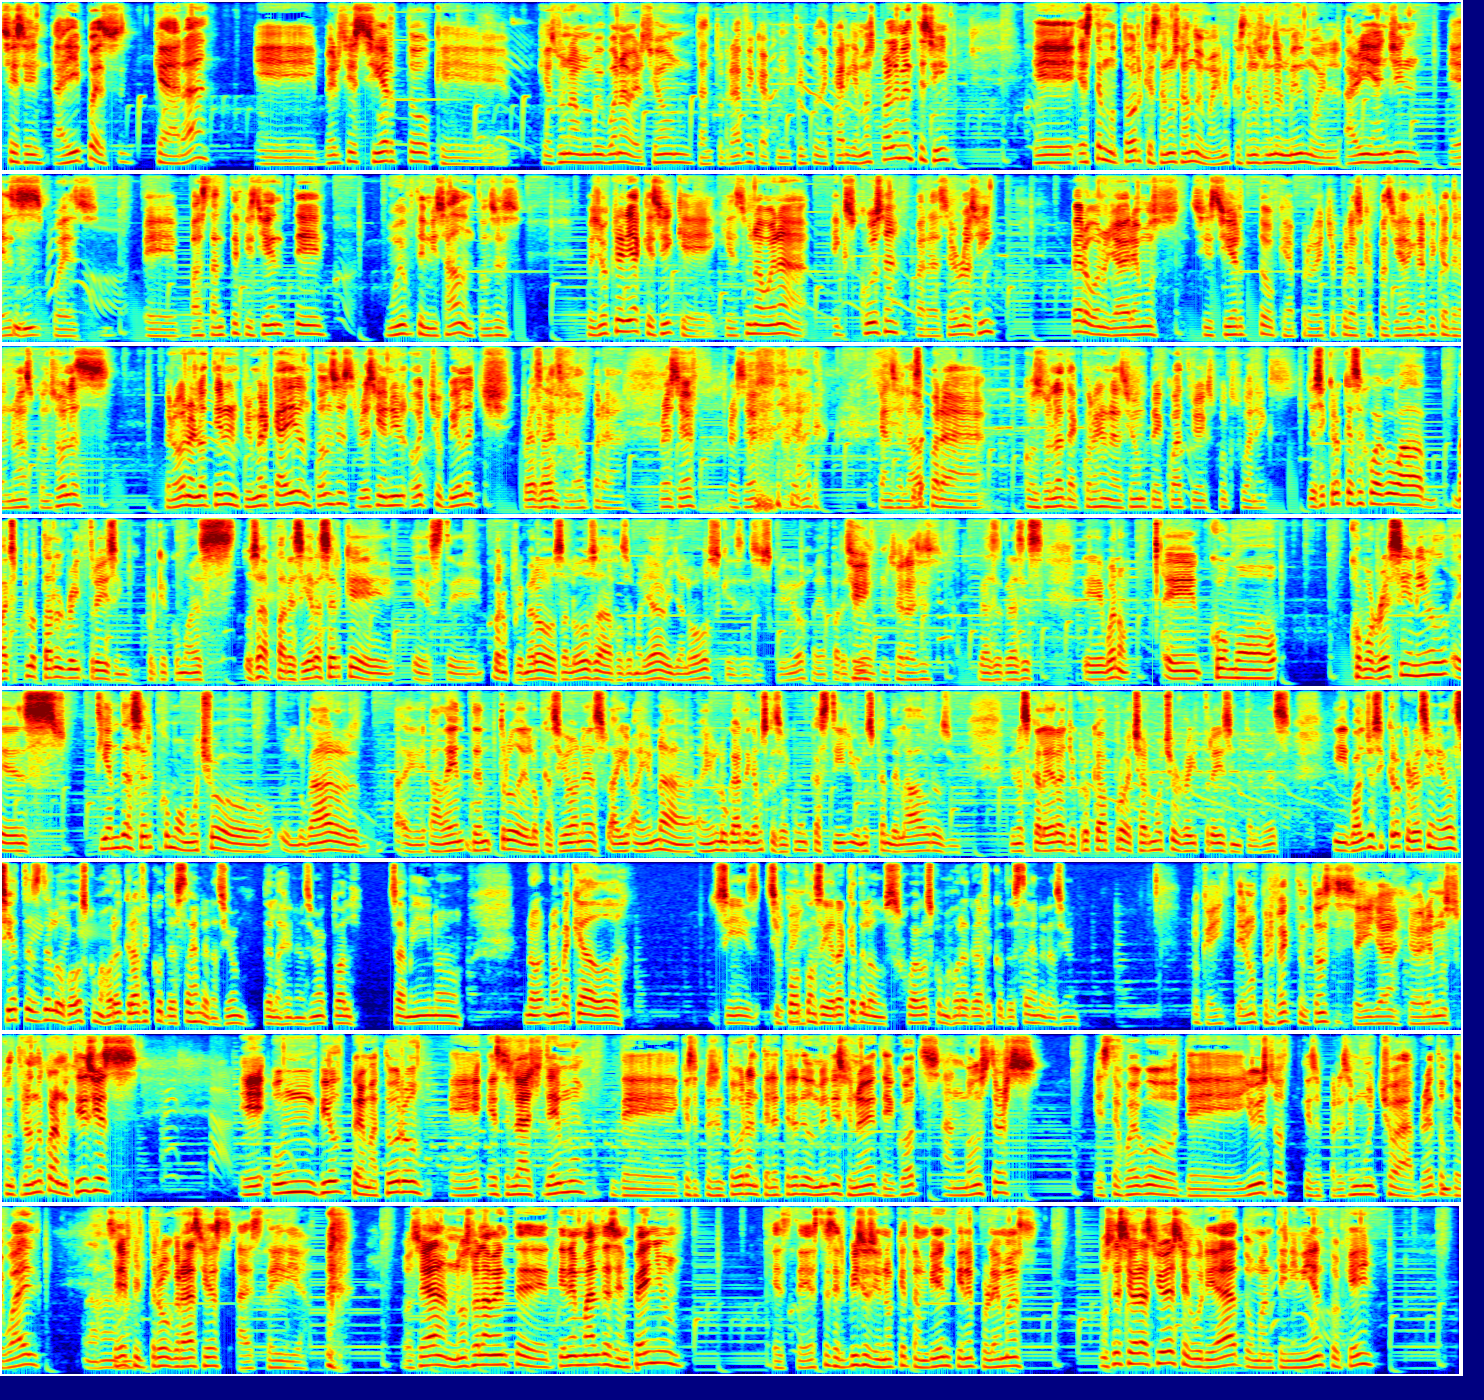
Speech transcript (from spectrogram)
Sí, sí, ahí pues quedará eh, ver si es cierto que, es una muy buena versión, tanto gráfica como tiempo de carga. Más probablemente sí. Eh, este motor que están usando, imagino que están usando el mismo, el RE Engine, es pues eh, bastante eficiente, muy optimizado. Entonces, pues yo creería que sí, que, que es una buena excusa para hacerlo así. Pero bueno, ya veremos si es cierto que aprovecha por las capacidades gráficas de las nuevas consolas. Pero bueno, lo tienen en primer caído, entonces Resident Evil 8 Village. Cancelado para Press F, Press F, ajá, cancelado para consolas de actual generación Play 4 y Xbox One X. Yo sí creo que ese juego va, va, a explotar el ray tracing, porque como es, o sea, pareciera ser que, este, bueno, primero saludos a José María Villalobos que se suscribió, ahí apareció. Sí, muchas gracias. Gracias, gracias. Eh, bueno, eh, como, como Resident Evil es, tiende a ser como mucho lugar eh, dentro de locaciones. Hay, hay, una, hay un lugar, digamos, que se ve como un castillo y unos candelabros y, una escalera. Yo creo que va a aprovechar mucho el ray tracing, tal vez. igual yo sí creo que Resident Evil 7 es de los juegos con mejores gráficos de esta generación, de la generación actual. O sea, a mí no no, no me queda duda. Sí, sí puedo considerar que es de los juegos con mejores gráficos de esta generación. Ok, no, perfecto. Entonces ahí ya, ya veremos. Continuando con las noticias, eh, un build prematuro eh, slash demo de, que se presentó durante el E3 de 2019 de Gods and Monsters. Este juego de Ubisoft que se parece mucho a Breath of the Wild Ajá, se filtró gracias a Stadia. o sea, no solamente tiene mal desempeño este, este servicio, sino que también tiene problemas, no sé si ahora ha sido de seguridad o mantenimiento o qué,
